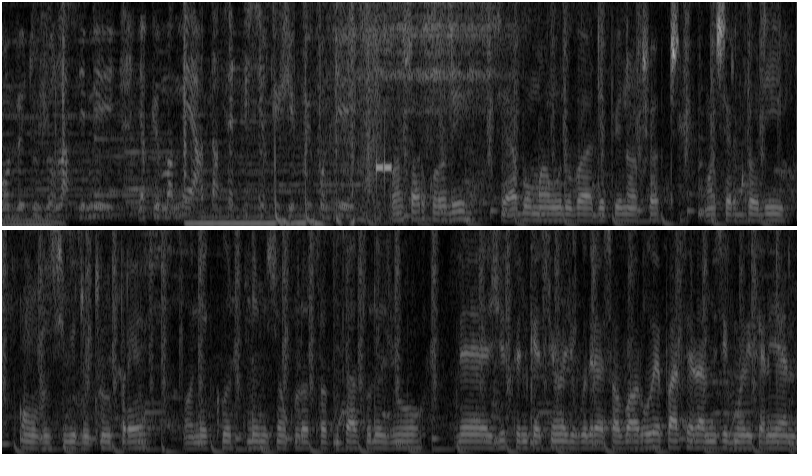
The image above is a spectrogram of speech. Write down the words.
on veut toujours la s'aimer. Y a que ma mère dans cette vie que j'ai pu compter. Bonsoir Claudie, c'est Abou Mamoudouba depuis Nouakchott. Mon cher Claudie, on vous suit de tout près. On écoute l'émission Couleur Tropicale tous les jours. Mais juste une question, je voudrais savoir où est passée la musique mauritanienne?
